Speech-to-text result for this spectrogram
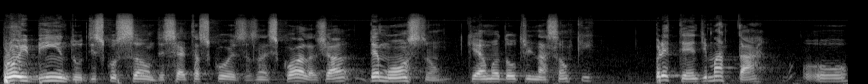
proibindo discussão de certas coisas na escola, já demonstram que é uma doutrinação que pretende matar o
